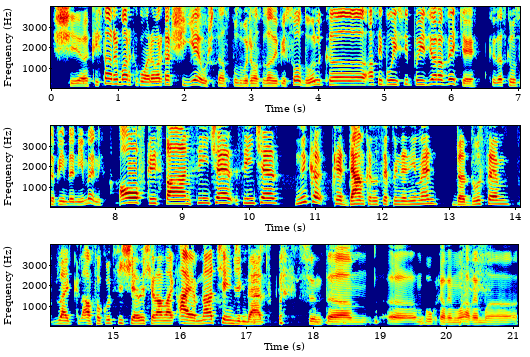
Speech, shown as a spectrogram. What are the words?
Și uh, Cristian remarcă, cum am remarcat și eu și ți-am spus după ce am ascultat episodul, că asta e poezie, poezioara veche. Credeți că nu se prinde nimeni? Of, Cristian, sincer, sincer, nu că credeam că nu se prinde nimeni, dădusem, like, am făcut fișierul și eram like, I am not changing that. Sunt, um, uh, mă bucur că avem, avem uh,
